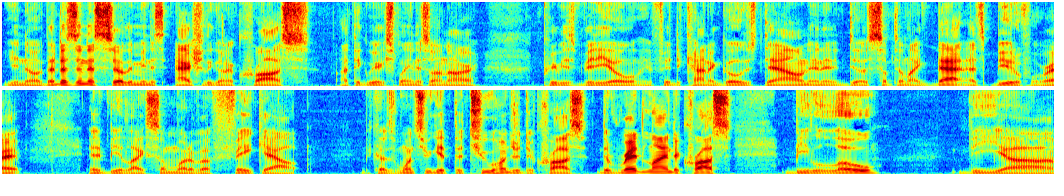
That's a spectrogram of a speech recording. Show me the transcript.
You know that doesn't necessarily mean it's actually going to cross. I think we explained this on our previous video. If it kind of goes down and it does something like that, that's beautiful, right? It'd be like somewhat of a fake out because once you get the 200 to cross, the red line to cross below the uh,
